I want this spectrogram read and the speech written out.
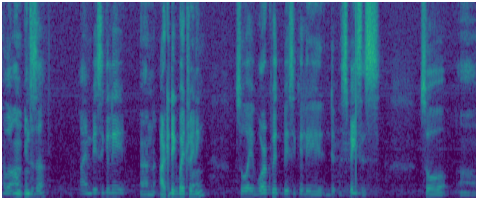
Hello, I'm Inteza. I'm basically an architect by training. So I work with basically spaces. So um,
